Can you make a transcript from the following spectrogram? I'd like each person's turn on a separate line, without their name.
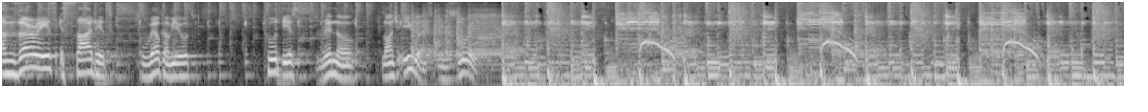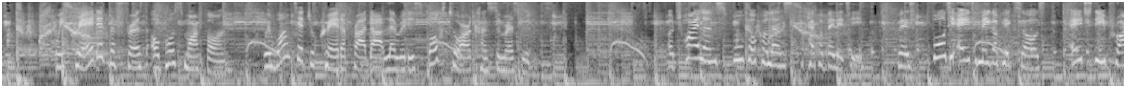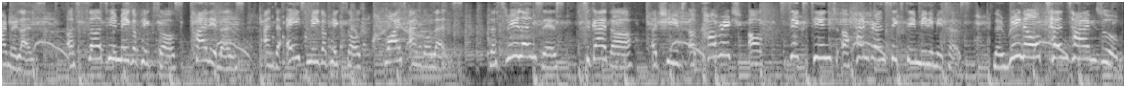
I'm very excited to welcome you to this Reno launch event in Zurich.
We created the first Oppo smartphone. We wanted to create a product that really spoke to our consumers' needs.
A tri-lens full focal lens capability with 48 megapixels HD primary lens, a 30 megapixels tele lens, and an 8 megapixels wide angle lens. The three lenses together achieves a coverage of 16 to 160 millimeters. The Reno 10 time zoom.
